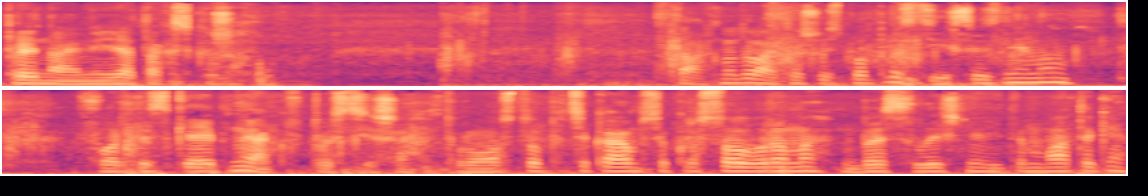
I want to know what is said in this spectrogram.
Принаймні, я так скажу. Так, ну давайте щось попростіше знімемо. Ford Escape, ну як простіше. Просто поцікавимося кросоверами без лишньої тематики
